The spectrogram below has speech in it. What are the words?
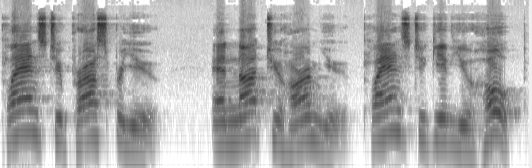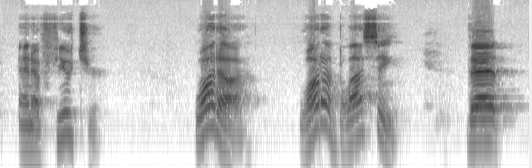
plans to prosper you and not to harm you, plans to give you hope and a future. What a what a blessing that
